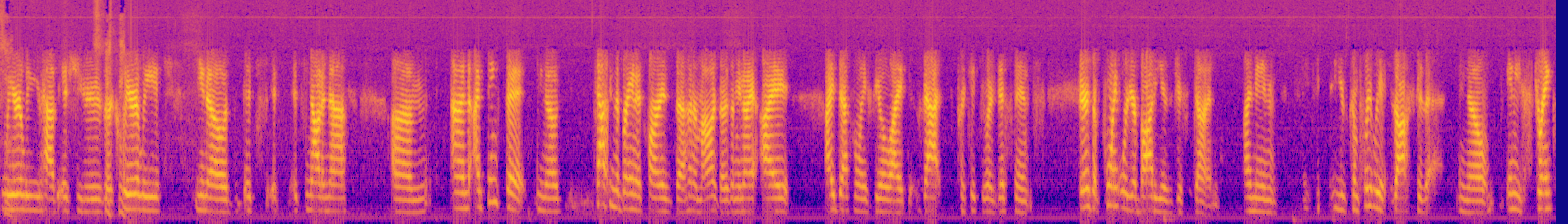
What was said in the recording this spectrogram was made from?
Clearly you have issues, or clearly, you know, it's it's it's not enough. Um, and I think that you know, tapping the brain as far as the 100 miler goes. I mean, I I I definitely feel like that particular distance. There's a point where your body is just done. I mean, you've completely exhausted you know any strength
